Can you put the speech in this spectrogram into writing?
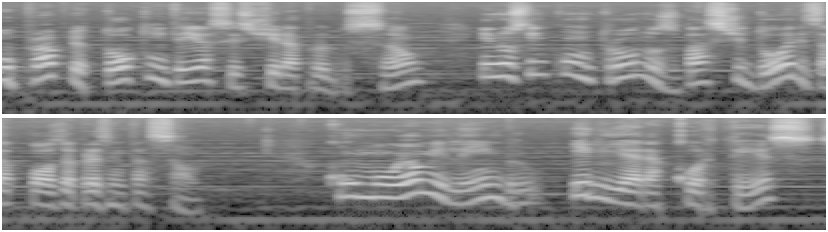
O próprio Tolkien veio assistir à produção e nos encontrou nos bastidores após a apresentação. Como eu me lembro, ele era cortês,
